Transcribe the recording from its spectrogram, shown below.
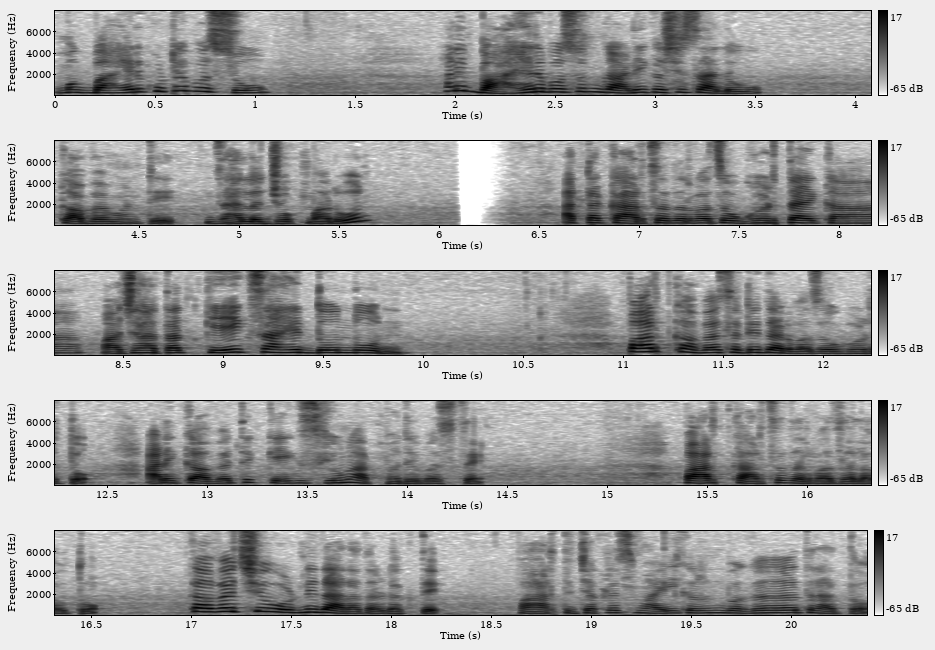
मग बाहेर कुठे बसू? आणि बाहेर बसून गाडी कशी चालवू? काव्या म्हणते झालं जोक मारून. आता कारचा दरवाजा उघडताय का? माझ्या हातात केक्स आहेत दोन दोन. पार्थ काव्यासाठी दरवाजा उघडतो आणि काव्या ते केक्स घेऊन आतमध्ये बसते. पार्थ कारचा दरवाजा लावतो. काव्याची ओढणी दारात अडकते. पार तिच्याकडे स्माईल करून बघत राहतो.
